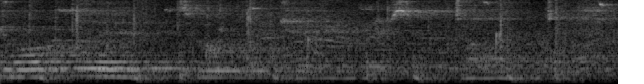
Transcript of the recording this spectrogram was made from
Your little games don't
